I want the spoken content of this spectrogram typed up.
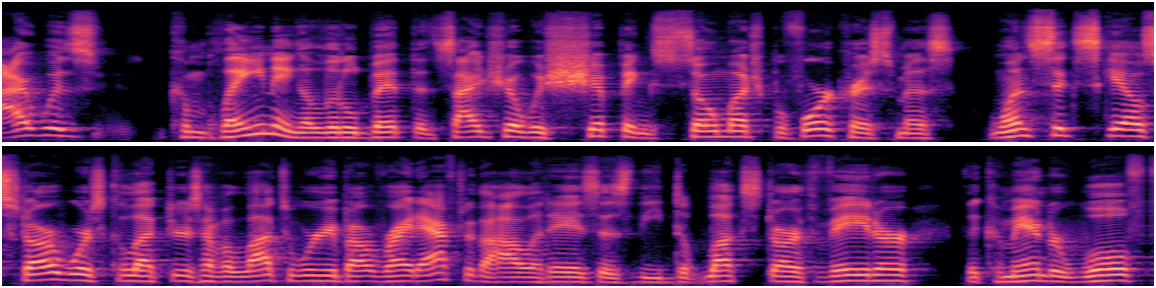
i was complaining a little bit that Sideshow was shipping so much before Christmas. 1 6 scale Star Wars collectors have a lot to worry about right after the holidays as the deluxe Darth Vader, the Commander Wolffe,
